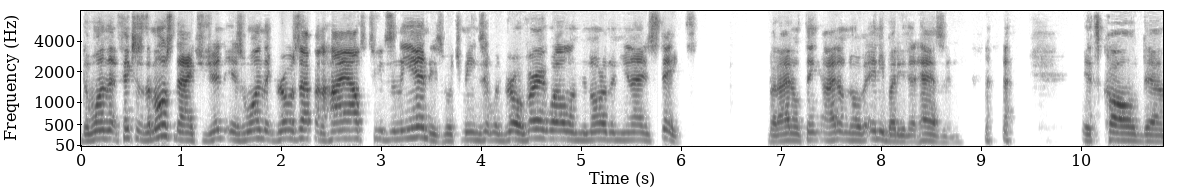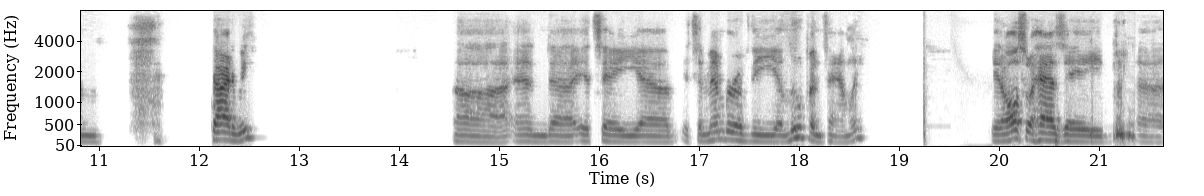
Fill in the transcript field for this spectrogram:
the one that fixes the most nitrogen is one that grows up in high altitudes in the Andes, which means it would grow very well in the northern United States. But I don't think, I don't know of anybody that has it. it's called um. Uh, and uh, it's a uh, it's a member of the lupin family. It also has a uh,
